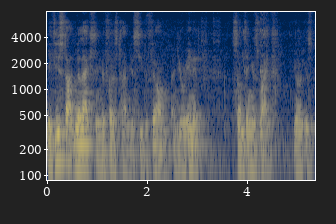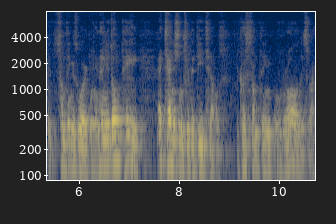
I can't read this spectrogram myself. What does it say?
if you start relaxing the first time you see the film and you're in it, something is right. You know, it's, something is working, and then you don't pay attention to the details because something overall is right.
